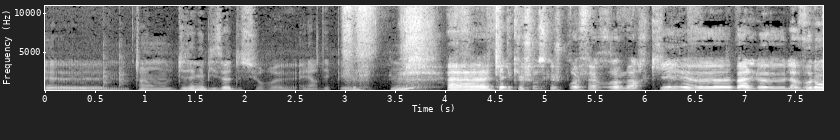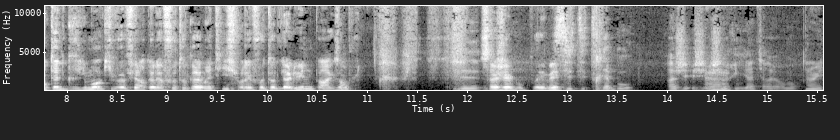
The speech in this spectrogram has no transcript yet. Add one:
euh, ton deuxième épisode sur euh, LRDP Euh, quelque chose que je pourrais faire remarquer, euh, bah, le- la volonté de Grimaud qui veut faire de la photogrammétrie sur les photos de la Lune, par exemple. Ça, j'ai beaucoup aimé. C'était très beau. Ah, j'ai Ah. ri intérieurement. Oui.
